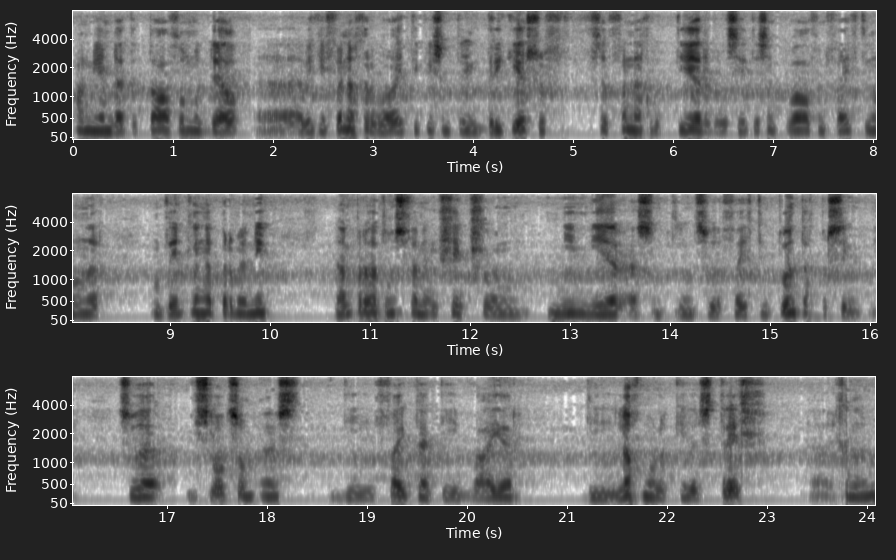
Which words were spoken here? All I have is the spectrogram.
aanneem dat 'n tafelmodel uh, 'n bietjie vinniger waai tipies omtrent 3 keer so so vinnig roteer, dit wil sê tussen 12 en 1500 omwentelinge per minuut, dan praat ons van 'n effek van nie meer as omtrent so 15-20% nie. So die slotsom is die feit dat die waier die lugmolekules tref Uh, gaan hulle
